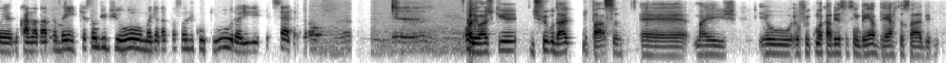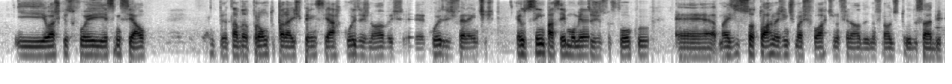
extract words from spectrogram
é, do Canadá também, questão de idioma, de adaptação de cultura e etc. Olha, eu acho que dificuldade passa, é, mas eu, eu fui com uma cabeça assim bem aberta, sabe? E eu acho que isso foi essencial. Eu estava pronto para experienciar coisas novas, é, coisas diferentes. Eu sim passei momentos de sufoco, é, mas isso só torna a gente mais forte no final, no final de tudo, sabe?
